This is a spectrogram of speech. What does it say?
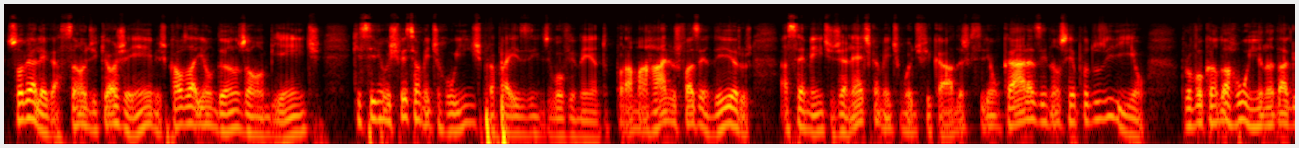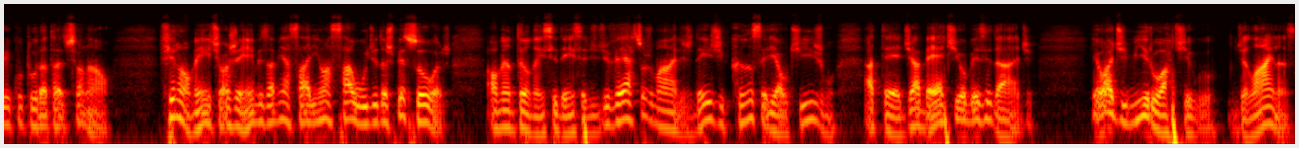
sob a alegação de que OGMs causariam danos ao ambiente, que seriam especialmente ruins para países em desenvolvimento, por amarrarem os fazendeiros a sementes geneticamente modificadas que seriam caras e não se reproduziriam, provocando a ruína da agricultura tradicional. Finalmente, OGMs ameaçariam a saúde das pessoas, aumentando a incidência de diversos males, desde câncer e autismo até diabetes e obesidade. Eu admiro o artigo de Linus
